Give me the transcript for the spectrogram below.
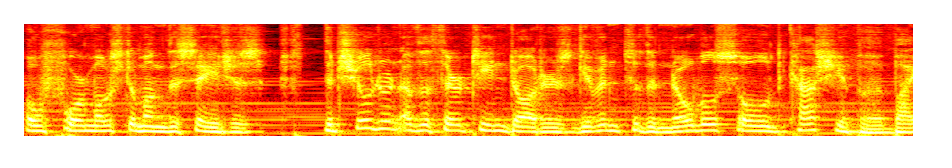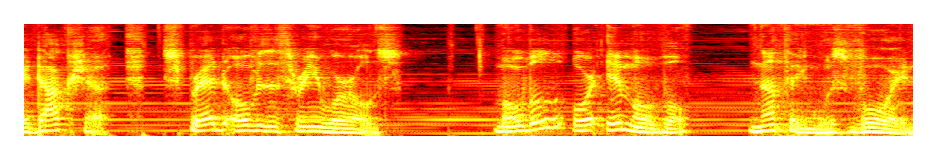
O foremost among the sages, the children of the thirteen daughters given to the noble-souled Kashyapa by Daksha spread over the three worlds. Mobile or immobile, nothing was void.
